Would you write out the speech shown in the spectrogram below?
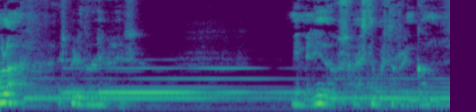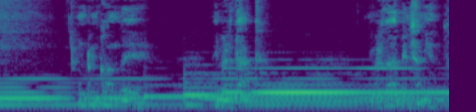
Hola, espíritus libres. Bienvenidos a este vuestro rincón. Un rincón de libertad, libertad de pensamiento.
